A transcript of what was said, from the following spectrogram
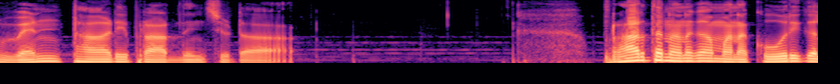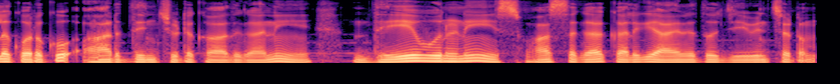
వెంటాడి ప్రార్థించుట. ప్రార్థన అనగా మన కోరికల కొరకు ఆర్థించుట కాదు కానీ దేవునిని శ్వాసగా కలిగి ఆయనతో జీవించటం.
